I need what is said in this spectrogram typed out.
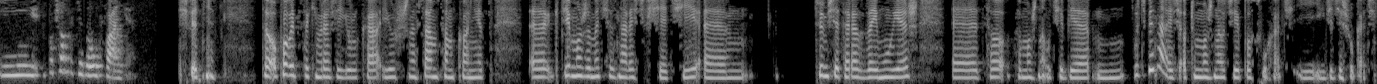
I poczułam takie zaufanie. Świetnie. To opowiedz w takim razie, Julka, już na sam sam koniec, e, gdzie możemy Cię znaleźć w sieci, czym się teraz zajmujesz, e, co, co można u ciebie, mm, u ciebie znaleźć, o czym można u ciebie posłuchać i, i gdzie cię szukać.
